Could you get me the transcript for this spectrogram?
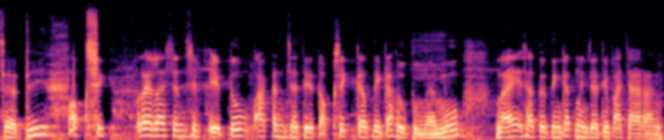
jadi toxic relationship itu akan jadi toxic ketika hubunganmu naik satu tingkat menjadi pacaran.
